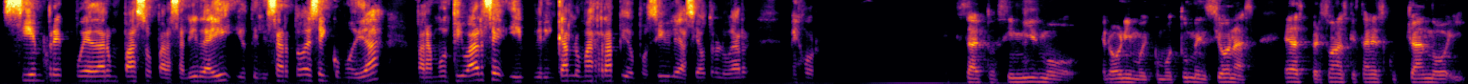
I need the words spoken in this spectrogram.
siempre puede dar un paso para salir de ahí y utilizar toda esa incomodidad para motivarse y brincar lo más rápido posible hacia otro lugar mejor. Exacto, así mismo, Jerónimo, y como tú mencionas, esas personas que están escuchando y,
